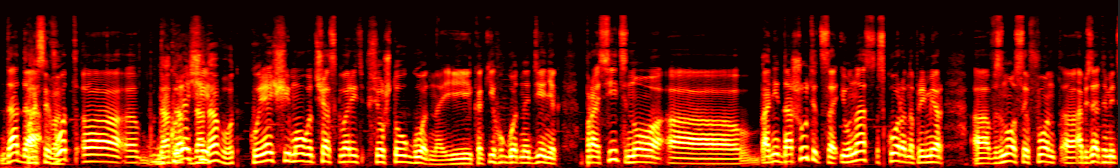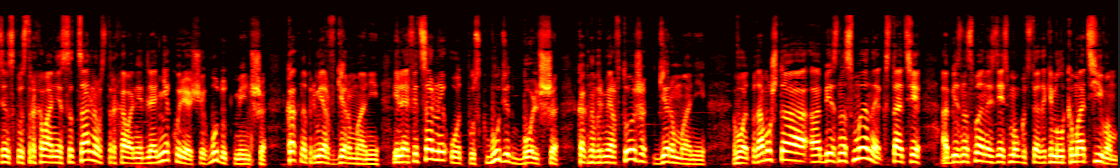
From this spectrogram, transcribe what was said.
Да-да. Спасибо. Вот, э, э, Да, курящие, да, да, да, вот. курящие могут сейчас говорить все, что угодно, и каких угодно денег просить, но э, они дошутятся, и у нас скоро, например, э, взносы в фонд э, обязательного медицинского страхования и социального страхования для некурящих будут меньше, как, например, в Германии, или официальный отпуск будет больше, как, например, в той же Германии. Вот, потому что э, бизнесмены, кстати, э, бизнесмены здесь могут стать таким локомотивом,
